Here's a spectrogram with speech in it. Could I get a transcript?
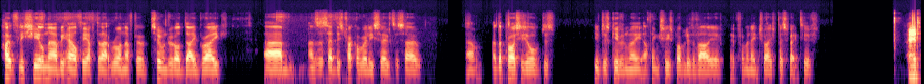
Hopefully she'll now be healthy after that run after a 200 odd day break. Um, as I said, this track will really suit her. So um, at the prices you've just you've just given me, I think she's probably the value from an each race perspective. Ed?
